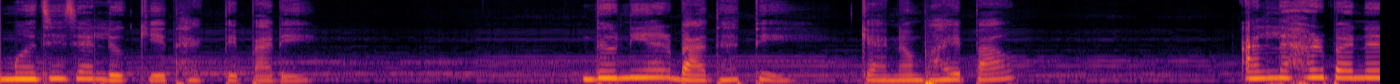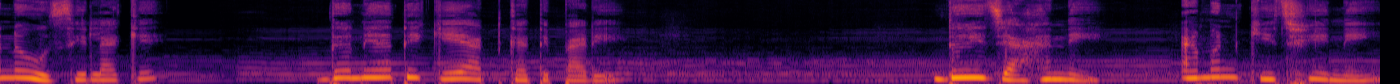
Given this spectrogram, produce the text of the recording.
মজিজা লুকিয়ে থাকতে পারে। দুনিয়ার বাধাতে কেন ভয় পাও? আল্লাহর বানানো উসিলাকে দুনিয়াতে কে আটকাতে পারে? দুই জাহানে এমন কিছুই নেই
